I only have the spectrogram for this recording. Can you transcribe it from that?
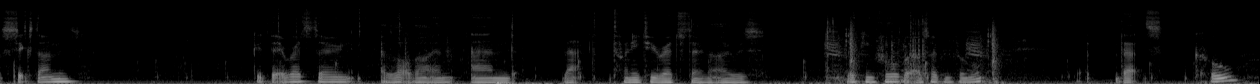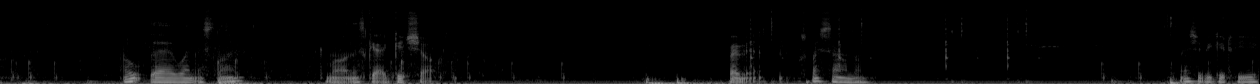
six diamonds, good bit of redstone, a lot of iron, and that 22 redstone that I was looking for, but I was hoping for more. That's cool. Oh, there went a slime. Come on, let's get a good shot. Wait a minute, what's my sound on? That should be good for you.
